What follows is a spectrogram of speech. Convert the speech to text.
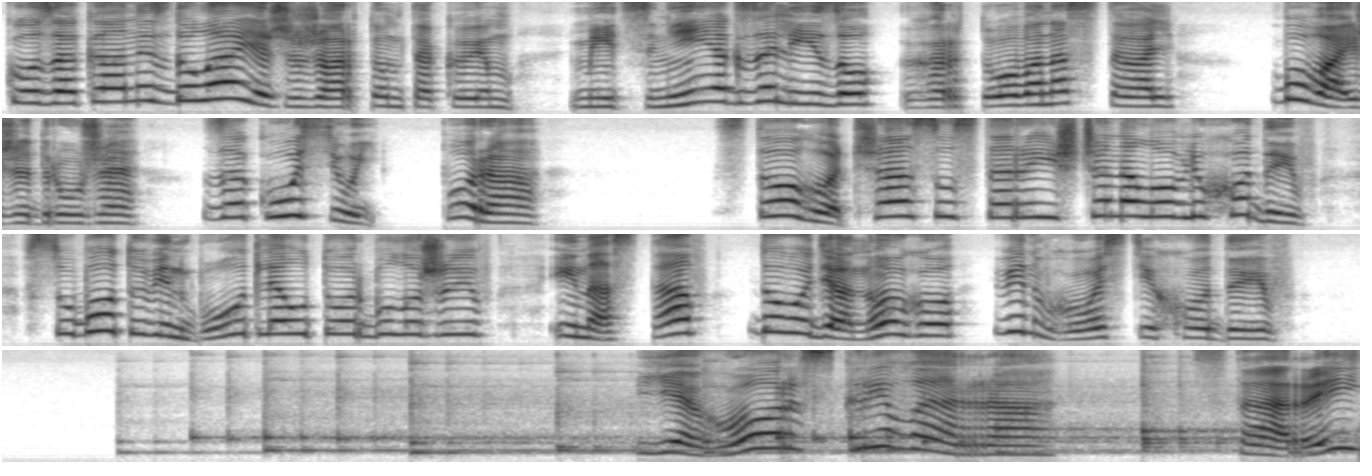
Козака не здолаєш жартом таким, міцні, як залізо, гартована сталь. Бувай же, друже, закусюй, пора. З того часу старий ще на ловлю ходив. В суботу він бутля у торбу ложив, і настав до водяного він в гості ходив. Єгор Скрівера, старий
